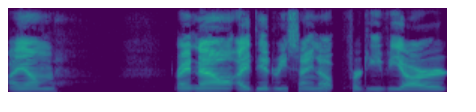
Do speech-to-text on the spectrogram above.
I am right now I did re-sign up for DVR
